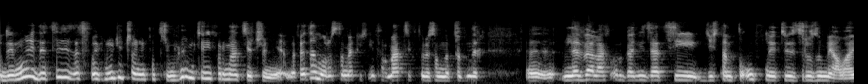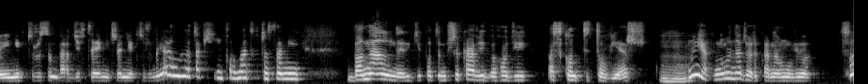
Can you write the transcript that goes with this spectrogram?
podejmuje decyzje za swoich ludzi, czy oni potrzebują te informacje, czy nie. No wiadomo, że są jakieś informacje, które są na pewnych e, levelach organizacji gdzieś tam poufnej, to jest zrozumiałe i niektórzy są bardziej wtajemniczeni, niektórzy nie. Ale mówię o takich informacjach czasami banalnych, gdzie potem przy kawie wychodzi, a skąd ty to wiesz? Mhm. No jak, no menadżerka nam mówiła, co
